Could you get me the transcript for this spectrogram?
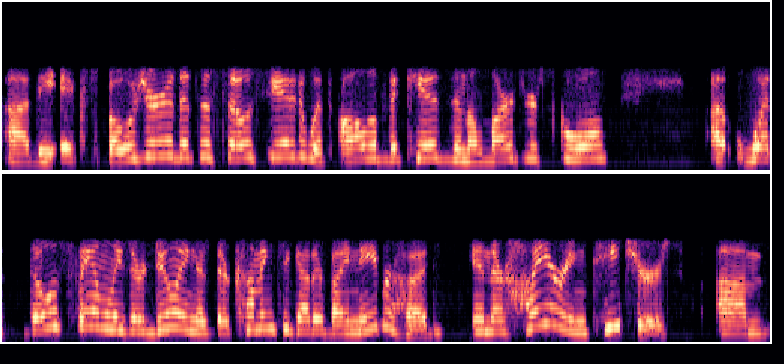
uh, the exposure that's associated with all of the kids in the larger school. Uh, what those families are doing is they're coming together by neighborhood and they're hiring teachers um,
